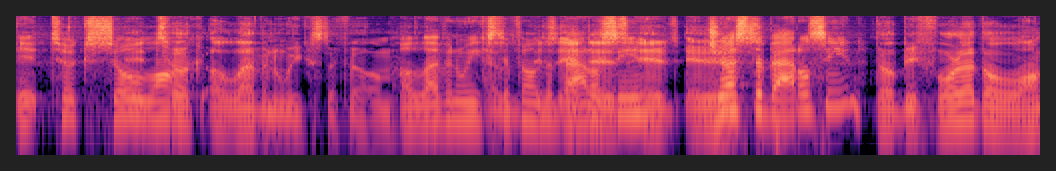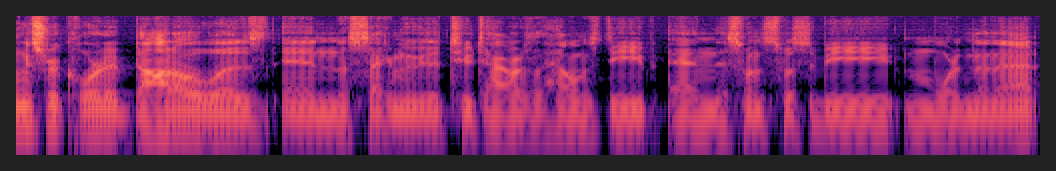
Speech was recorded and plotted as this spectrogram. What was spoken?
It took so it long. It took 11 weeks to film. 11 weeks to film the it's- battle is- scene. it- it Just is- the battle scene? The before that, the longest recorded battle was in the second movie, The Two Towers with Helm's Deep, and this one's supposed to be more than that.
